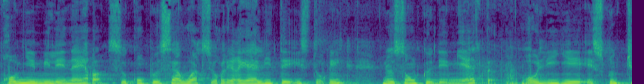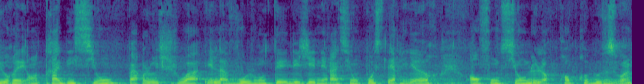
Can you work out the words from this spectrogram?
premier millénaire, ce qu'on peut savoir sur les réalités historiques ne sont que des miettes, reliées et structurées en tradition par le choix et la volonté des générations postérieures en fonction de leurs propres besoins.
